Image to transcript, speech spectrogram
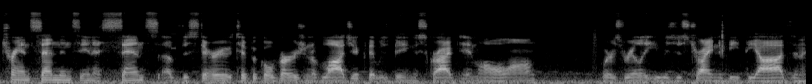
transcendence, in a sense, of the stereotypical version of logic that was being ascribed to him all along whereas really he was just trying to beat the odds and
